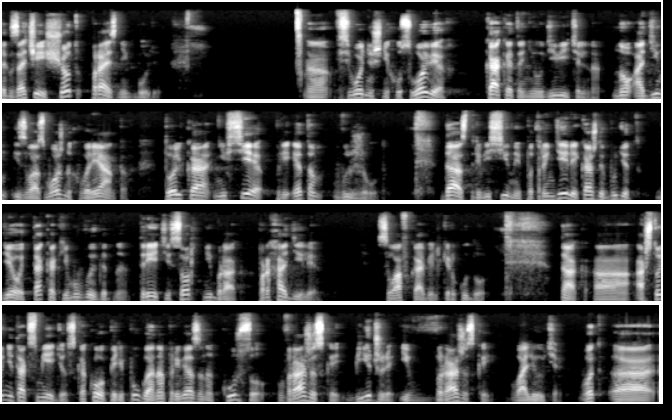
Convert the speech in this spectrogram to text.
Так за чей счет праздник будет? А, в сегодняшних условиях, как это не удивительно, но один из возможных вариантов. Только не все при этом выживут. Да, с древесиной потрындели, каждый будет делать так, как ему выгодно. Третий сорт не брак. Проходили. Славкабель, Киркудо. Так, а, а что не так с медью? С какого перепугу она привязана к курсу вражеской биржи и вражеской валюте? Вот, а,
